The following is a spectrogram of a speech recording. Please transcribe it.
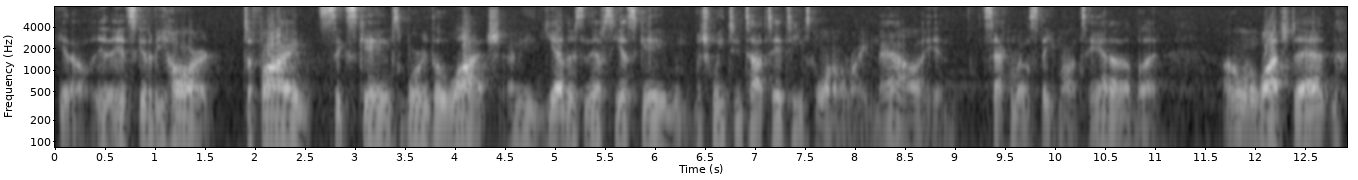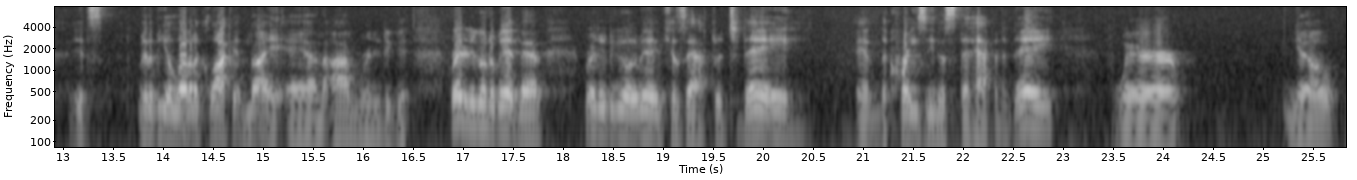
you know it, it's gonna be hard to find six games worth of watch. I mean, yeah, there's an FCS game between two top ten teams going on right now in Sacramento State, Montana, but I don't want to watch that. It's gonna be eleven o'clock at night, and I'm ready to get ready to go to bed, man. Ready to go to bed because after today and the craziness that happened today, where you know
